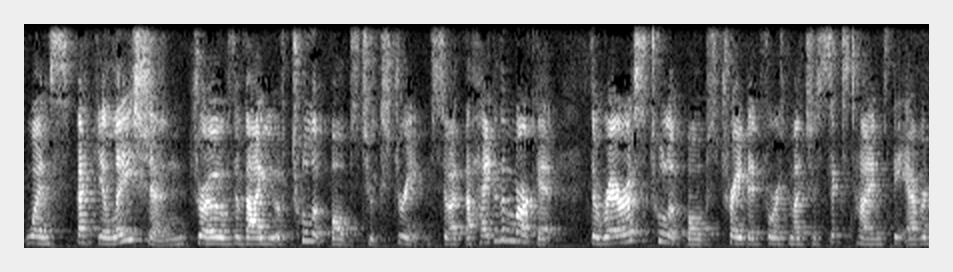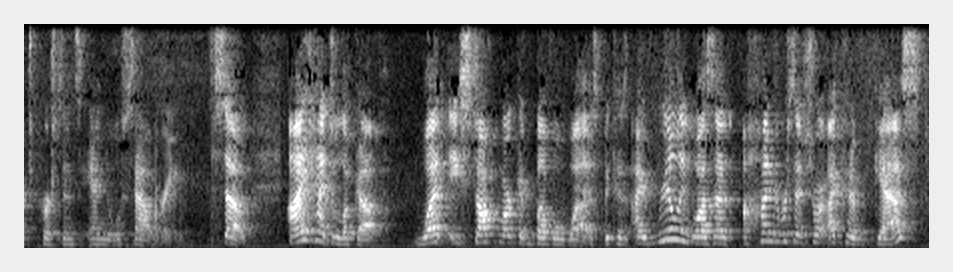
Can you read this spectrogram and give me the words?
when speculation drove the value of tulip bulbs to extremes. So at the height of the market, the rarest tulip bulbs traded for as much as six times the average person's annual salary. So I had to look up what a stock market bubble was because I really wasn't 100% sure. I could have guessed,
